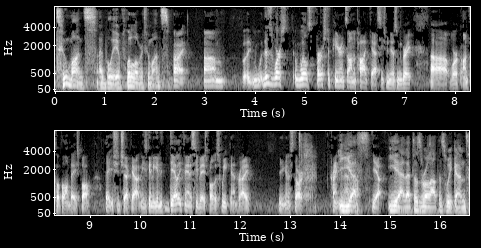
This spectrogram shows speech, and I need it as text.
two months, I believe. A little over two months. All right. Um, this is Will's first appearance on the podcast. He's been doing some great uh, work on football and baseball that you should check out. And he's going to get into daily fantasy baseball this weekend, right? You're going to start cranking Yes. out? Yeah. Yeah, that does roll out this weekend.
